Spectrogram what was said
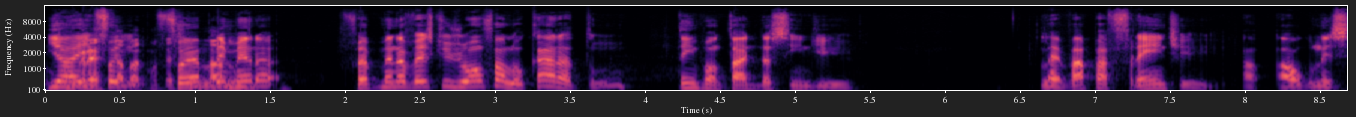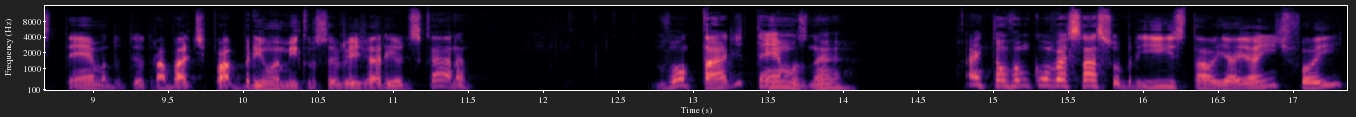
E aí foi, foi, a primeira, no... foi a primeira vez que o João falou, cara, tu não tem vontade assim de levar para frente algo nesse tema do teu trabalho, tipo abrir uma micro cervejaria? Eu disse, cara, vontade temos, né? Ah, então vamos conversar sobre isso, tal. E aí a gente foi,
